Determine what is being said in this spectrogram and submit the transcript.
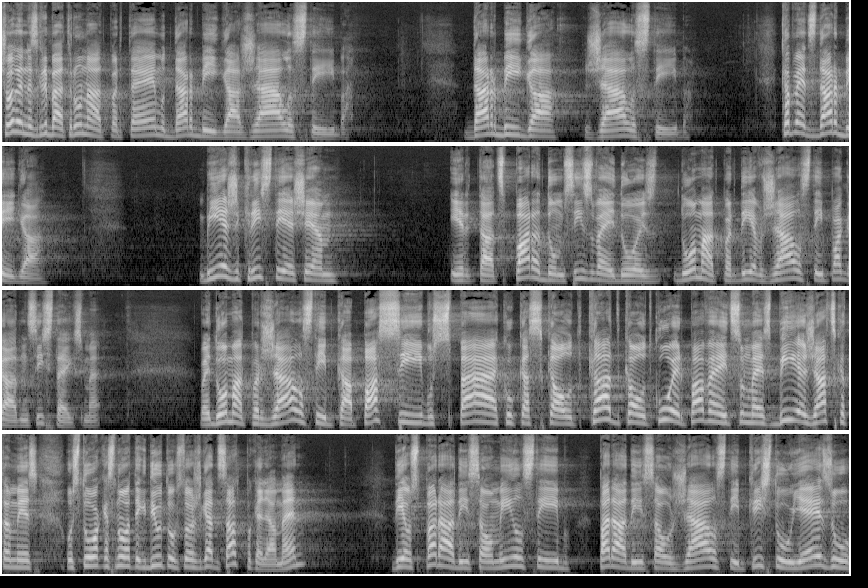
Šodien es gribētu runāt par tēmu darbīgā žēlastība. Darbīgā žēlastība. Kāpēc darbīgā? Bieži kristiešiem ir tāds paradums izveidojis domāt par Dieva žēlastību pagātnes izteiksmē. Vai domāt par žēlastību kā pasīvu spēku, kas kaut kad kaut ko ir paveicis, un mēs bieži atskatāmies uz to, kas notika 2000 gadus atpakaļ. Amen? Dievs parādīja savu mīlestību, parādīja savu žēlastību Kristū Jēzu,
